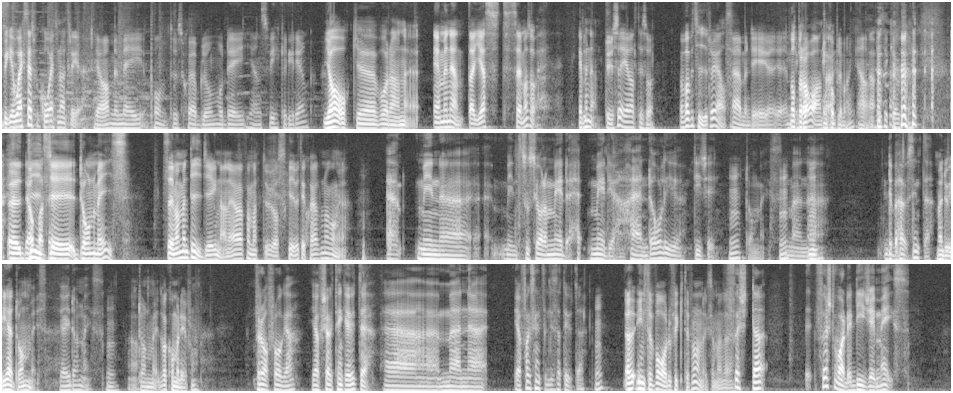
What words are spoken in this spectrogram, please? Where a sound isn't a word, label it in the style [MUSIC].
Gbg Waxxed på K103. Ja, med mig Pontus Sjöblom och dig Jens Wikegren. Ja, och eh, våran eminenta gäst, säger man så? Eminent? Du säger alltid så. Men vad betyder det alltså? Ja, men det är en, Något en, bra, antar en jag. komplimang. Ja, det tycker jag också. Eh, [LAUGHS] Det hoppas DJ Don Mace. Säger man men DJ innan? Jag har för mig att du har skrivit det själv några gånger. Eh, Min, eh, min sociala med, media-handle är ju DJ Mm. Don Mace. Mm. Men Mm. Det behövs inte. Men du är Don Mace. Jag är Don Mace. Mm. Ja. Don Mace. Var kommer det ifrån? Bra fråga. Jag har försökt tänka ut det. Eh, men eh, jag har faktiskt inte listat ut det. Ja, inte var du fick det ifrån liksom? Eller? Första, först var det DJ Mace.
